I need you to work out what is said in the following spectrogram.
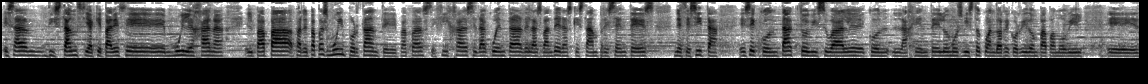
esa distancia que parece muy lejana. El Papa, para el Papa es muy importante. El Papa se fija, se da cuenta de las banderas que están presentes, necesita ese contacto visual eh, con la gente. Lo hemos visto cuando ha recorrido en Papa Móvil eh,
